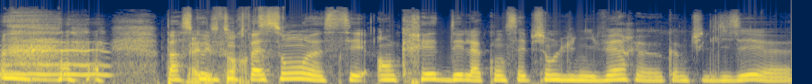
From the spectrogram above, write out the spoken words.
Parce Elle que de toute façon, euh, c'est ancré dès la conception de l'univers, euh, comme tu le disais. euh,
